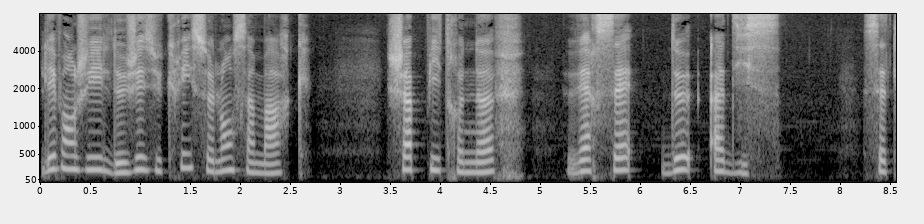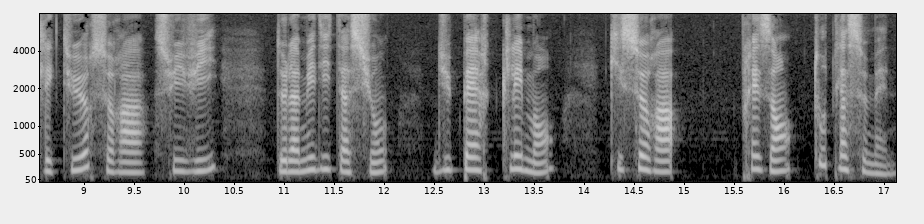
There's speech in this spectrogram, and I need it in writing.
l'Évangile de Jésus-Christ selon Saint Marc, chapitre 9, versets 2 à 10. Cette lecture sera suivie de la méditation du Père Clément qui sera présent toute la semaine.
